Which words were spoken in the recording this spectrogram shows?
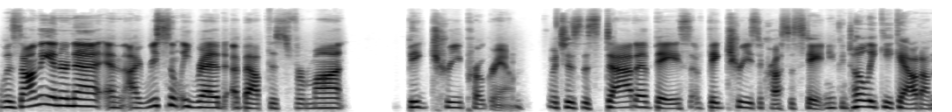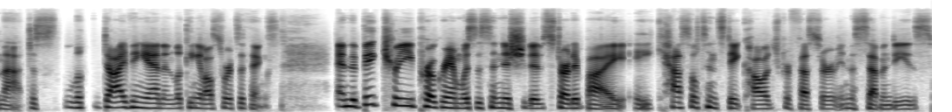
was on the internet and I recently read about this Vermont Big Tree program which is this database of big trees across the state. And you can totally geek out on that, just look diving in and looking at all sorts of things. And the Big Tree program was this initiative started by a Castleton State College professor in the 70s.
